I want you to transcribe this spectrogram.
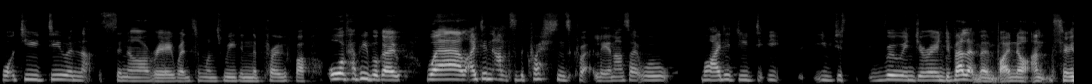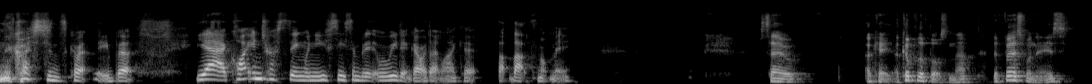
what do you do in that scenario when someone's reading the profile? Or I've had people go, "Well, I didn't answer the questions correctly," and I was like, "Well, why did you? You, you just ruined your own development by not answering the questions correctly." But yeah, quite interesting when you see somebody that will read it go, "I don't like it." That that's not me. So Okay, a couple of thoughts on that. The first one is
